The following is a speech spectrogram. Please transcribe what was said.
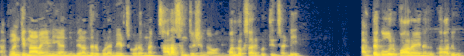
అటువంటి నారాయణీయాన్ని మీరందరూ కూడా నేర్చుకోవడం నాకు చాలా సంతోషంగా ఉంది. మళ్ళొకసారి గుర్తించండి. అడ్డగోలు పారాయణలు కాదు.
